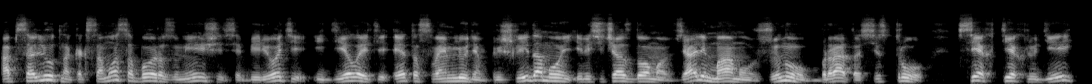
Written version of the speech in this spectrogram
абсолютно, как само собой разумеющееся, берете и делаете это своим людям. Пришли домой или сейчас дома, взяли маму, жену, брата, сестру, всех тех людей,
